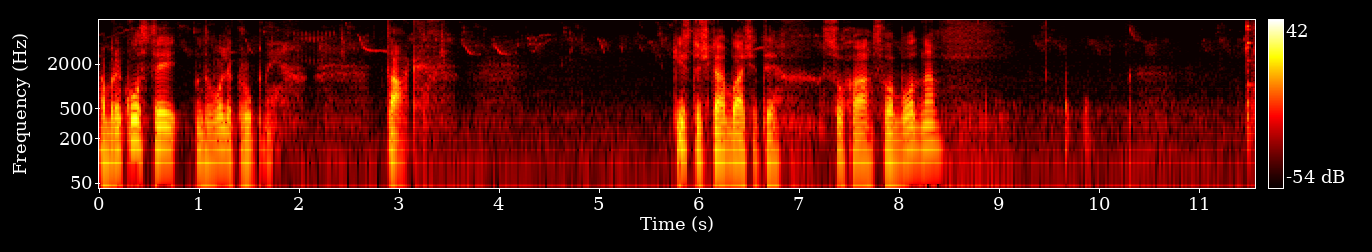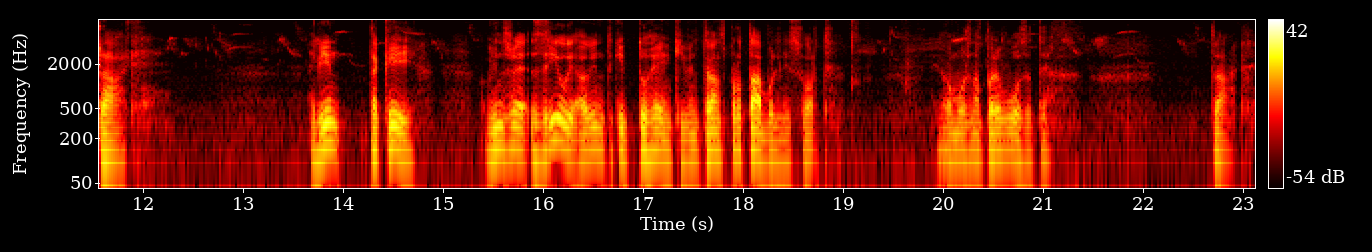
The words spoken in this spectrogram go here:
Абрикос цей доволі крупний. Так. Кісточка, бачите, суха, свободна. Так. Він такий, він же зрілий, а він такий тугенький, він транспортабельний сорт. Його можна перевозити. Так.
